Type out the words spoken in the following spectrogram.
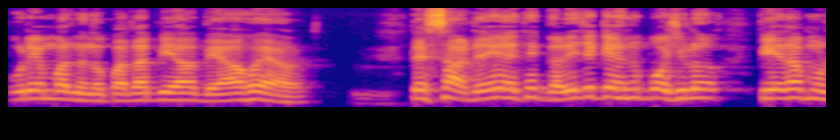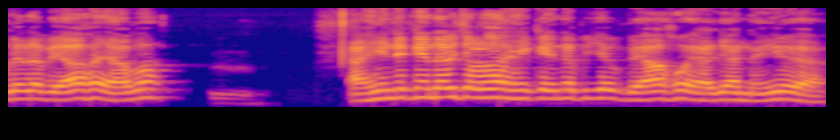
ਪੂਰੇ ਮਹੱਲੇ ਨੂੰ ਪਤਾ ਵੀ ਆ ਵਿਆਹ ਹੋਇਆ। ਤੇ ਸਾਡੇ ਇੱਥੇ ਗਲੀ 'ਚ ਕਿਸੇ ਨੂੰ ਪੁੱਛ ਲਓ ਵੀ ਇਹਦਾ ਮੁੰਡੇ ਦਾ ਵਿਆਹ ਹੋਇਆ ਵਾ। ਅਸੀਂ ਨੇ ਕਹਿੰਦੇ ਵੀ ਚਲੋ ਅਸੀਂ ਕਹਿੰਦੇ ਵੀ ਜੇ ਵਿਆਹ ਹੋਇਆ ਜਾਂ ਨਹੀਂ ਹੋਇਆ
